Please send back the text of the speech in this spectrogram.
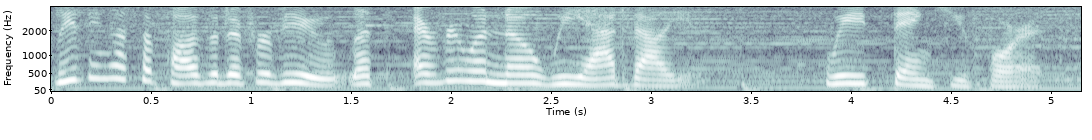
Leaving us a positive review lets everyone know we add value. We thank you for it.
